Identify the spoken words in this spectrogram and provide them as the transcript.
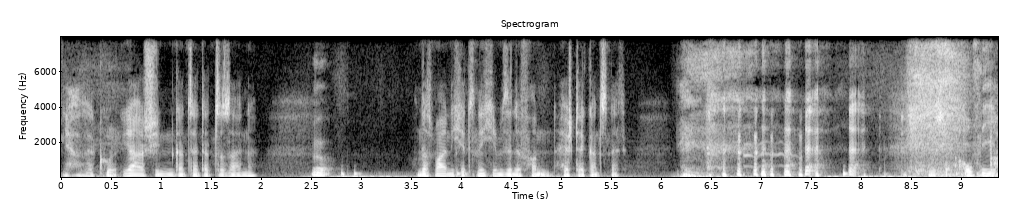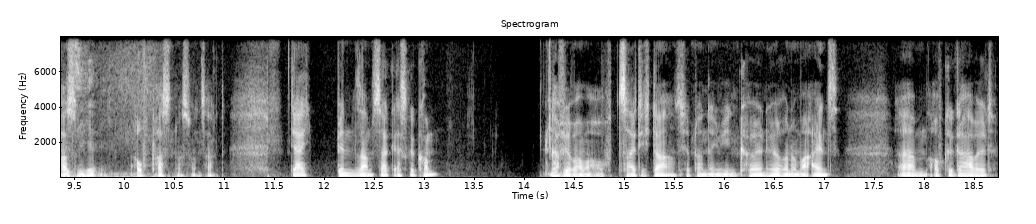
Ja, sehr cool. Ja, schien ganz nett zu sein, ne? Ja. Und das meine ich jetzt nicht im Sinne von Hashtag ganz nett. Muss ja aufpassen. Nee, aufpassen, was man sagt. Ja, ich bin Samstag erst gekommen. Dafür waren wir auch zeitig da. Ich habe dann irgendwie in Köln Hörer Nummer 1 ähm, aufgegabelt.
